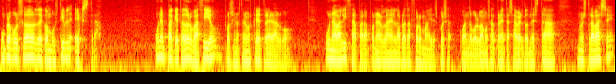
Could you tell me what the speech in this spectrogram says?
Un propulsor de combustible extra. Un empaquetador vacío, por si nos tenemos que traer algo. Una baliza para ponerla en la plataforma y después, cuando volvamos al planeta, saber dónde está nuestra base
